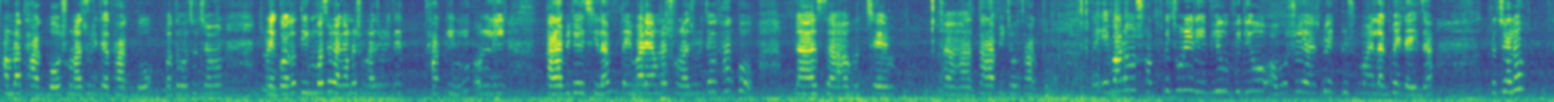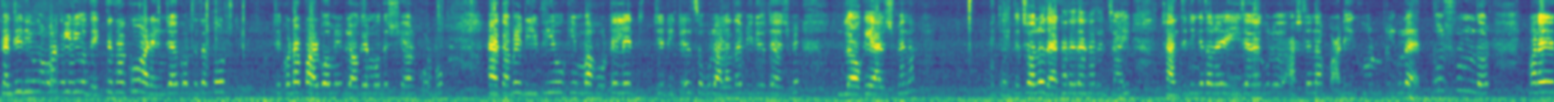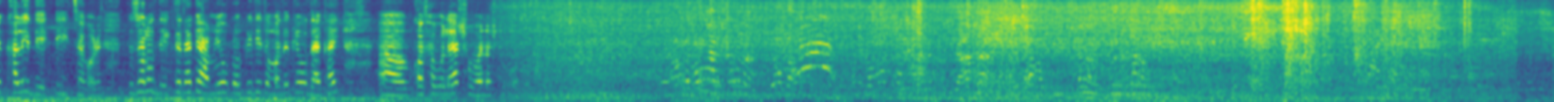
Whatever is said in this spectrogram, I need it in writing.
আমরা থাকব, সোনাঝুরিতে থাকব। গত বছর যেমন মানে গত তিন বছর আগে আমরা সোনাঝুরিতে থাকিনি অনলি তারাপীঠেই ছিলাম। তো এবারে আমরা সোনাঝুরিতেও থাকব প্লাস হচ্ছে তারাপীঠেও থাকব। তো এবারেও সব কিছুরই রিভিউ ভিডিও অবশ্যই আসবে, একটু সময় লাগবে এটাই যা। তো চলো কন্টিনিউ আমার ভিডিও দেখতে থাকো আর এনজয় করতে থাকো। যে কটা পারব আমি ব্লগের মধ্যে শেয়ার করব। হ্যাঁ তবে রিভিউ কিংবা হোটেলের যে ডিটেলস ওগুলো আলাদা ভিডিওতে আসবে ব্লগে আসবে না। এটাই তো চলো দেখাতে দেখাতে যাই। শান্তিনিকেতনের এই জায়গাগুলো আসলে না বাড়ি ঘর হোটেলগুলো এত সুন্দর মানে খালি দেখতে ইচ্ছা করে। তো চলো দেখতে থাকে, আমিও প্রকৃতি তোমাদেরকেও দেখাই কথা বলে আর সময় নষ্ট করব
